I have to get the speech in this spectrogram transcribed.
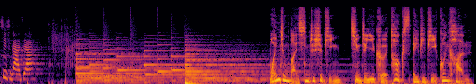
谢谢大家。完整版新知视频，请至一刻 Talks APP 观看。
